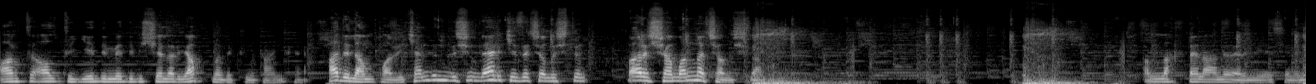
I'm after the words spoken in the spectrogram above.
artı 6 7 medi bir şeyler yapmadık mı kanka? Hadi lan Pavi kendin dışında herkese çalıştın. Bari şamanla çalış lan. Allah belanı vermeye senin.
